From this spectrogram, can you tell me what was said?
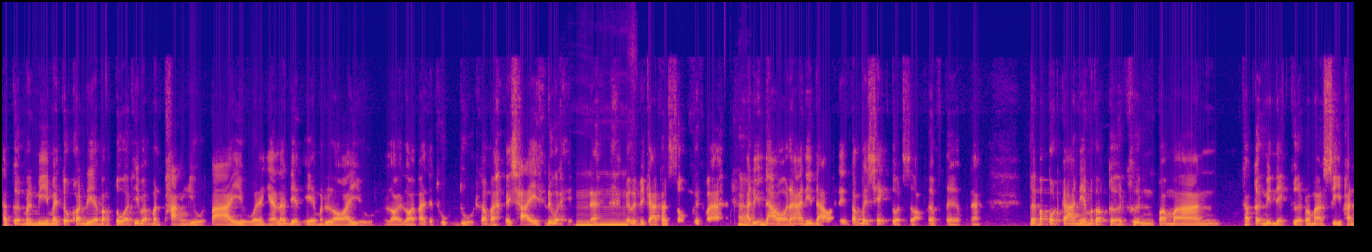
ถ้าเกิดมันมีไมโตคอนเดรียบางตัวที่แบบมันพังอยู่ตายอยู่อะไรเงี้ยแล้วดีเมันลอยอยู่ลอยลอยมันจะถูกดูดเข้ามาไปใช้ด้วยนะก็เลยมีการผสมขึ้นมา อันนี้เดานะ อันนี้เดาอันนี้ต้องไปเช็คตรวจสอบเพิ่มเติมนะแล้วปรากฏการณ์นี้มันก็เกิดขึ้นประมาณ ถ้าเกิดมีเด็กเกิดประมาณ4ี่พัน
